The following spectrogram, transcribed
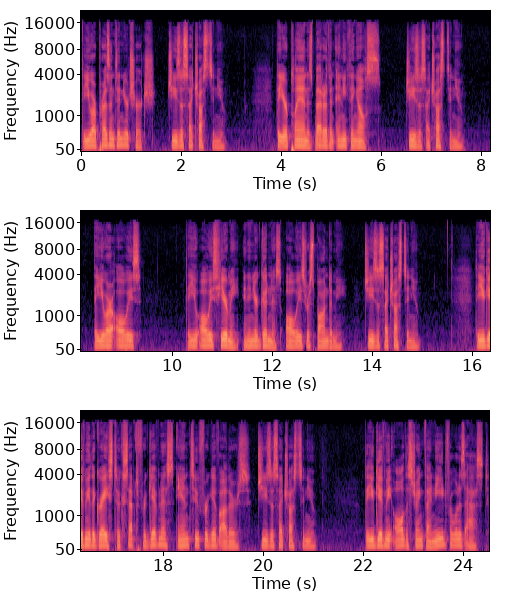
that you are present in your church. Jesus, I trust in you. That your plan is better than anything else. Jesus, I trust in you. That you are always that you always hear me and in your goodness always respond to me. Jesus, I trust in you. That you give me the grace to accept forgiveness and to forgive others. Jesus, I trust in you. That you give me all the strength I need for what is asked.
